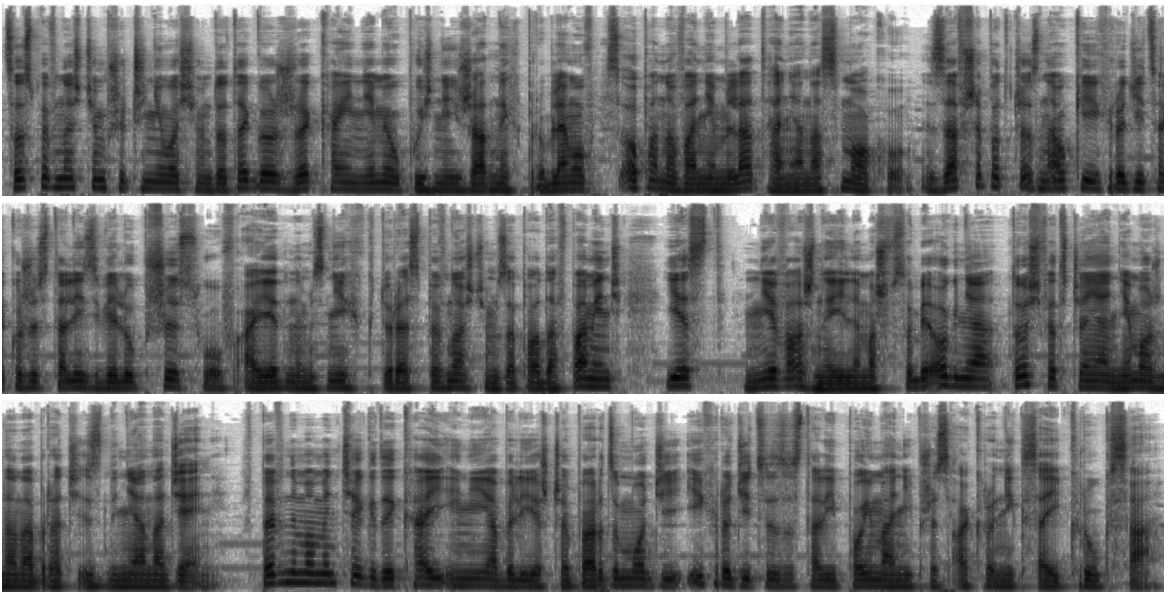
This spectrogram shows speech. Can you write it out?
co z pewnością przyczyniło się do tego, że Kai nie miał później żadnych problemów z opanowaniem latania na smoku. Zawsze podczas nauki ich rodzice korzystali z wielu przysłów, a jednym z nich, które z pewnością zapada w pamięć, jest nieważne ile masz w sobie ognia, doświadczenia nie można nabrać z dnia na dzień. Pewnym momencie, gdy Kai i Nia byli jeszcze bardzo młodzi, ich rodzice zostali pojmani przez Akronixa i Kruxa.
